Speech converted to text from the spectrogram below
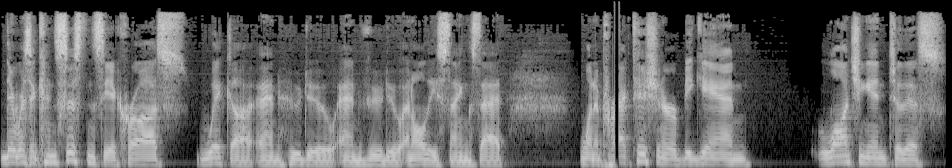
there was a consistency across Wicca and hoodoo and voodoo and all these things that when a practitioner began launching into this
